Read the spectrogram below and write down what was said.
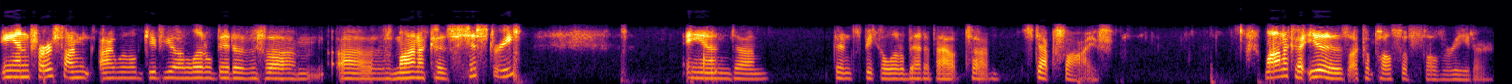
And first, I'm, I will give you a little bit of, um, of Monica's history and um, then speak a little bit about um, step five. Monica is a compulsive overeater.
